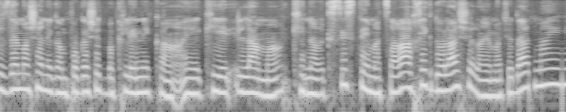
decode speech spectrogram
וזה מה שאני גם פוגשת בקליניקה. אה, כי למה? כי נרקסיסטים, הצרה הכי גדולה שלהם, את יודעת מה היא?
